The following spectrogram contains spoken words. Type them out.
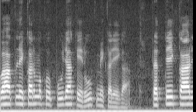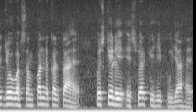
वह अपने कर्म को पूजा के रूप में करेगा। प्रत्येक कार्य जो वह संपन्न करता है, उसके लिए ईश्वर की ही पूजा है।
